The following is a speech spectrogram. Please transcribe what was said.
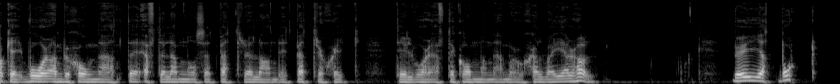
okej, vår ambition är att eh, efterlämna oss ett bättre land i ett bättre skick till våra efterkommande än vad vi själva erhöll. Vi har gett bort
